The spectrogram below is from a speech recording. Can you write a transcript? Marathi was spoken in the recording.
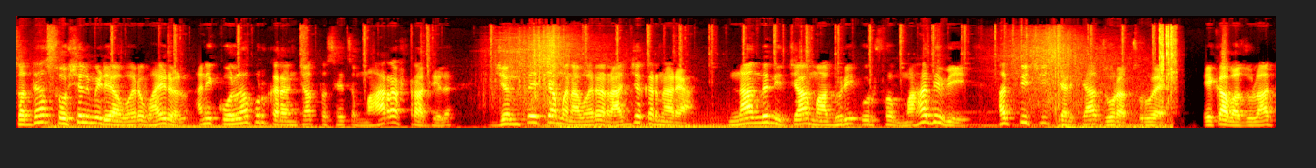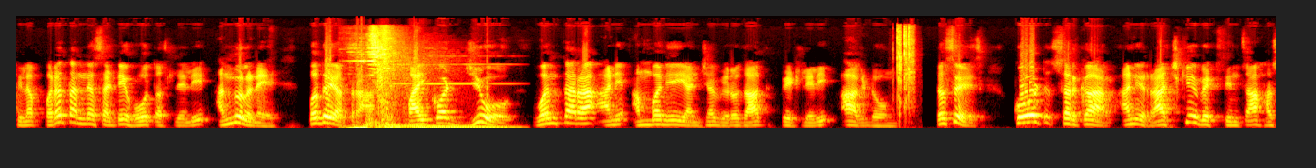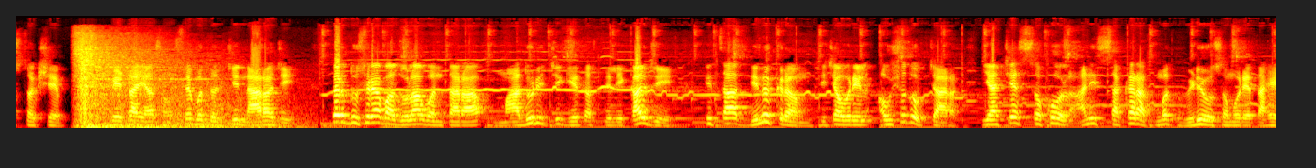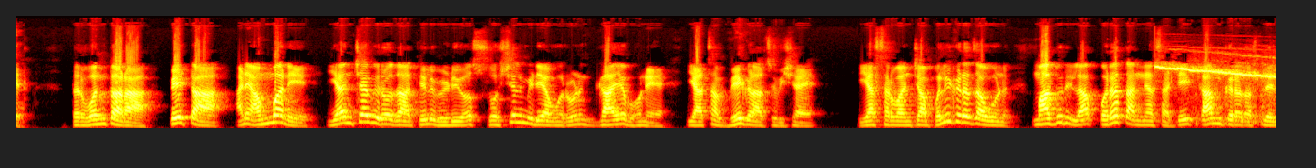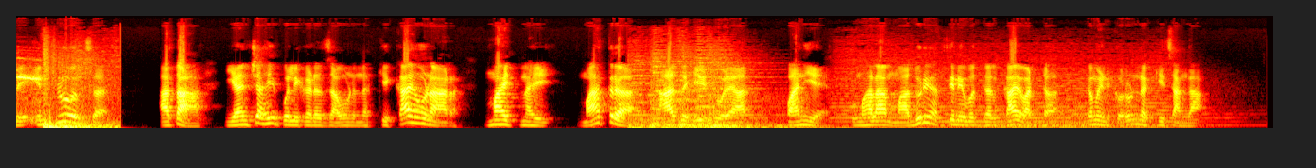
सध्या सोशल मीडियावर व्हायरल आणि कोल्हापूरकरांच्या तसेच महाराष्ट्रातील जनतेच्या मनावर राज्य करणाऱ्या नांदणीच्या माधुरी उर्फ महादेवी हत्तीची चर्चा जोरात सुरू आहे. एका बाजूला तिला परत आणण्यासाठी होत असलेली आंदोलने पदयात्रा बायकॉट जिओ वंतारा आणि अंबानी यांच्या विरोधात पेटलेली आगडोम. तसेच कोर्ट सरकार आणि राजकीय व्यक्तींचा हस्तक्षेप. पेटा या संस्थेबद्दलची नाराजी तर दुसऱ्या बाजूला वंतारा माधुरीची घेत असलेली काळजी तिचा दिनक्रम तिच्यावरील औषधोपचार याचे सखोल आणि सकारात्मक व्हिडिओ समोर येत आहेत. तर वंतारा पेटा आणि अंबानी यांच्या विरोधातील व्हिडिओ सोशल मीडियावरून गायब होणे याचा वेगळाच विषय आहे. या सर्वांच्या पलीकडे जाऊन माधुरीला परत आणण्यासाठी काम करत असलेले इन्फ्लुएन्सर आता यांच्याही पलीकडे जाऊन नक्की काय होणार माहीत नाही. मात्र आजही डोळ्यात पाणी आहे तुम्हाला माधुरी हत्तीनेबद्दल काय वाटतं? कमेंट करून नक्की सांगा.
